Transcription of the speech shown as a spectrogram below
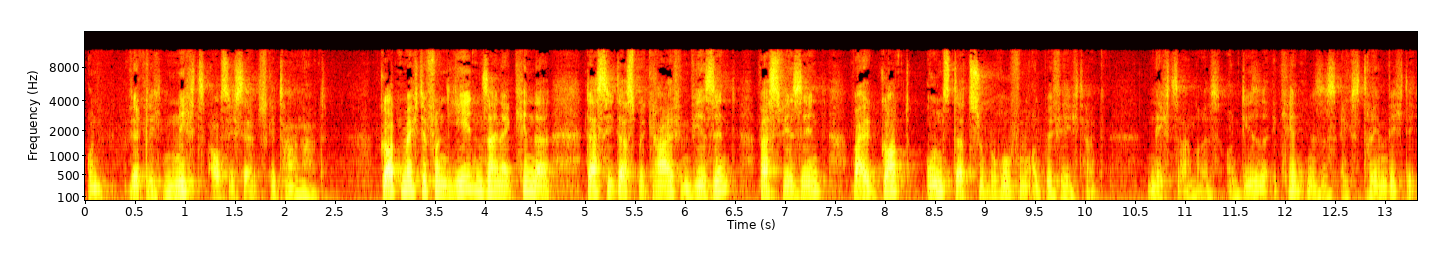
und wirklich nichts aus sich selbst getan hat. Gott möchte von jedem seiner Kinder, dass sie das begreifen. Wir sind, was wir sind, weil Gott uns dazu berufen und befähigt hat nichts anderes. Und diese Erkenntnis ist extrem wichtig.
